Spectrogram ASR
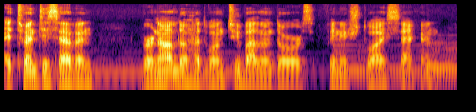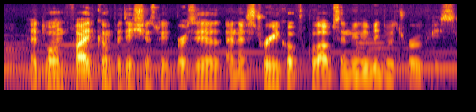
At 27, Ronaldo had won two Ballon d'Ors, finished twice second, had won five competitions with Brazil, and a streak of clubs and individual trophies.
